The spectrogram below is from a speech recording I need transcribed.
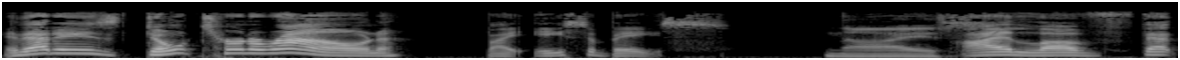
And that is Don't Turn Around by Ace of Base. Nice. I love that.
